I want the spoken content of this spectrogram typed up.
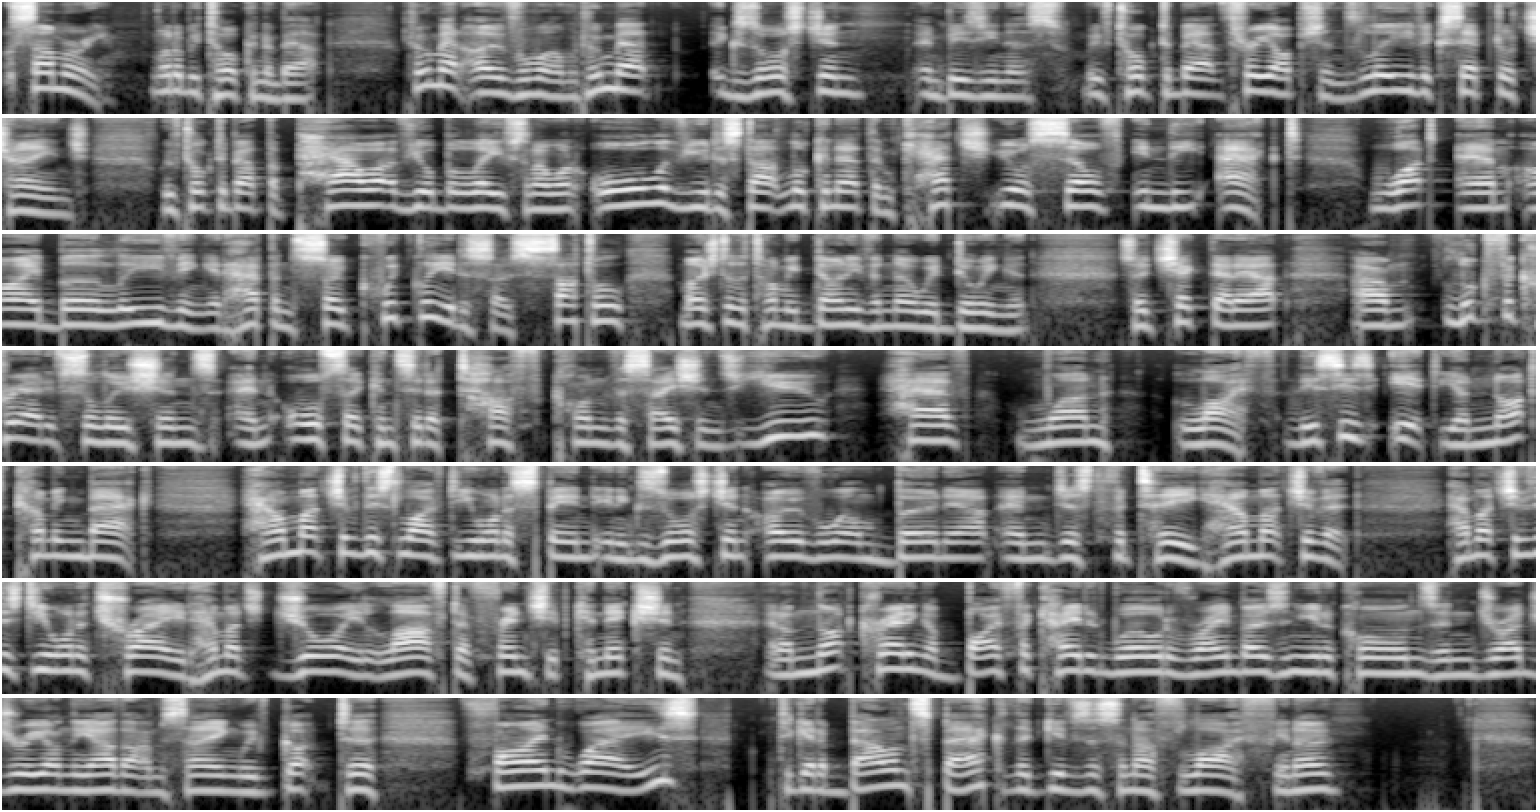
summary what are we talking about? We're talking about overwhelm. We're talking about exhaustion and busyness. We've talked about three options leave, accept, or change. We've talked about the power of your beliefs, and I want all of you to start looking at them. Catch yourself in the act. What am I believing? It happens so quickly, it is so subtle. Most of the time, we don't even know we're doing it. So, check that out. Um, look for creative solutions and also consider tough conversations. You have one life. This is it. You're not coming back. How much of this life do you want to spend in exhaustion, overwhelm, burnout, and just fatigue? How much of it? How much of this do you want to trade? How much joy, laughter, friendship, connection? And I'm not creating a bifurcated world of rainbows and unicorns and drudgery on the other. I'm saying we've got to find ways to get a balance back that gives us enough life, you know?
